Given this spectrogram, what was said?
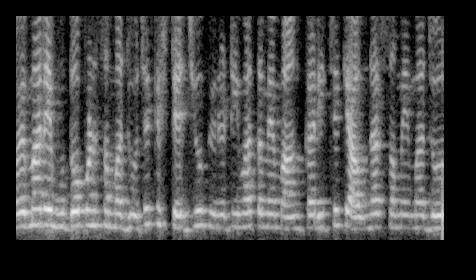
હવે મારે મુદ્દો પણ સમજવો છે કે સ્ટેચ્યુ ઓફ યુનિટીમાં તમે માંગ કરી છે કે આવનાર સમયમાં જો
